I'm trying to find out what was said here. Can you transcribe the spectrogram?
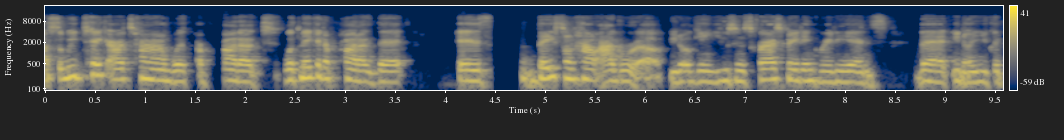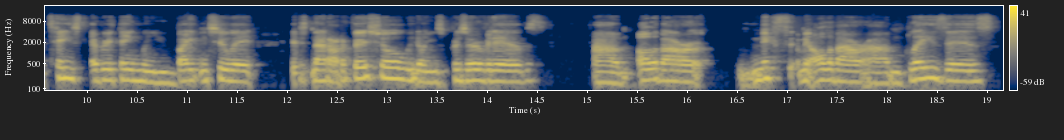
uh, so we take our time with a product, with making a product that is based on how I grew up. You know, again, using scratch made ingredients that, you know, you could taste everything when you bite into it. It's not artificial. We don't use preservatives. Um, all of our mix, I mean, all of our um, glazes,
